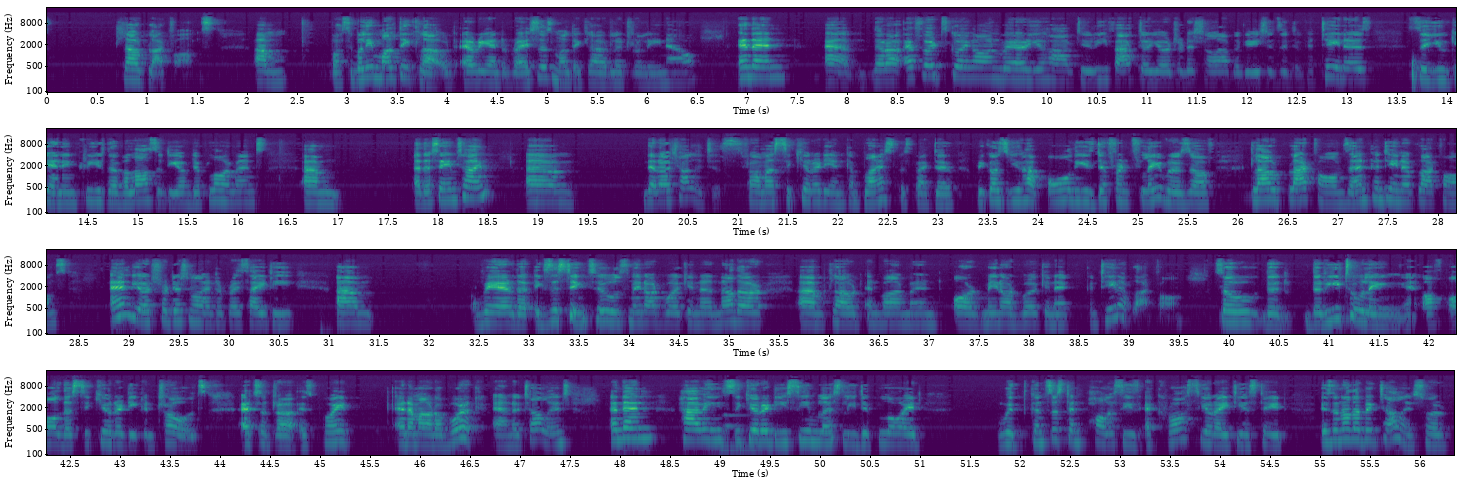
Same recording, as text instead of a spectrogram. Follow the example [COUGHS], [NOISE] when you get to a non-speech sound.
cloud platforms, um, possibly multi-cloud. Every enterprise is multi-cloud literally now. And then um, there are efforts going on where you have to refactor your traditional applications into containers so you can increase the velocity of deployments. Um, at the same time, um, there are challenges from a security and compliance perspective because you have all these different flavors of cloud platforms and container platforms and your traditional enterprise IT, um, where the existing tools may not work in another um, cloud environment or may not work in a container platform. So the, the retooling of all the security controls, etc., is quite an amount of work and a challenge. And then having security seamlessly deployed with consistent policies across your IT estate is another big challenge for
